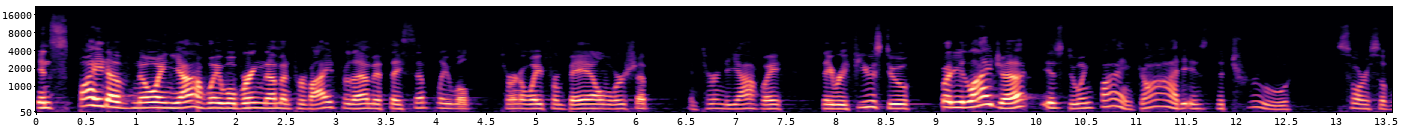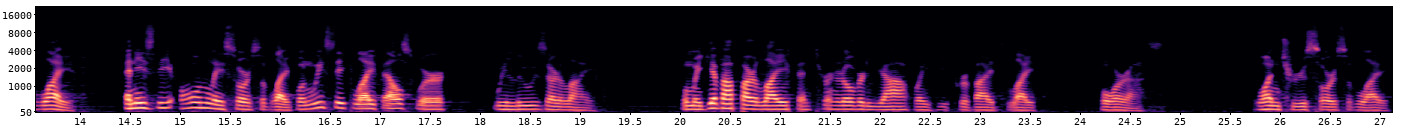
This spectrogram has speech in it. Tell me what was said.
in spite of knowing Yahweh will bring them and provide for them if they simply will turn away from Baal worship and turn to Yahweh. They refuse to. But Elijah is doing fine. God is the true source of life, and He's the only source of life. When we seek life elsewhere, we lose our life. When we give up our life and turn it over to Yahweh, He provides life for us. One true source of life.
